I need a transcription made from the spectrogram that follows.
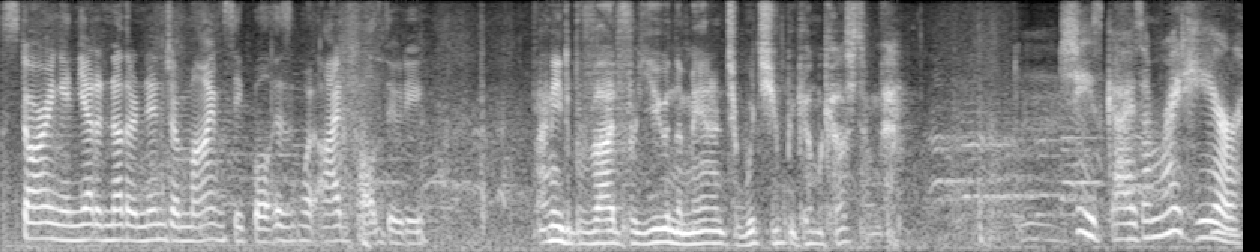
Starring in yet another Ninja Mime sequel isn't what I'd call duty. I need to provide for you in the manner to which you've become accustomed. Jeez, guys, I'm right here.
